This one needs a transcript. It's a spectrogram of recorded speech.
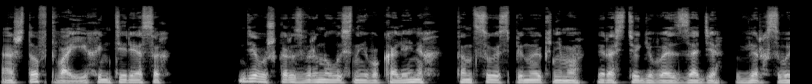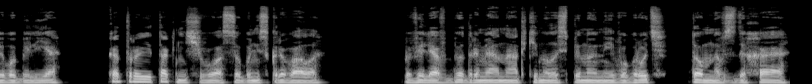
«А что в твоих интересах?» Девушка развернулась на его коленях, танцуя спиной к нему и расстегивая сзади вверх своего белья, которое и так ничего особо не скрывало. Повеляв бедрами, она откинулась спиной на его грудь, томно вздыхая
